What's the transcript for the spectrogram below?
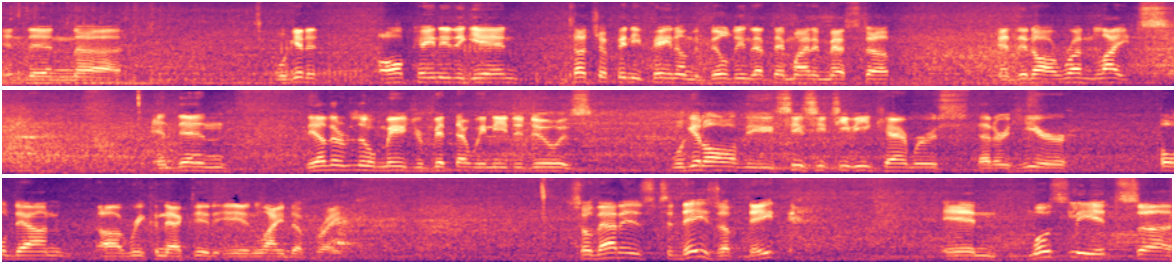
and then uh, we'll get it all painted again, touch up any paint on the building that they might have messed up, and then I'll run lights. And then the other little major bit that we need to do is we'll get all of the CCTV cameras that are here pulled down, uh, reconnected, and lined up right. So that is today's update. And mostly it's uh,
